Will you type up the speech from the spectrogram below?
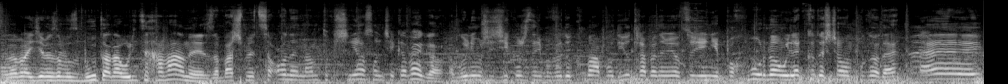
No dobra, idziemy znowu z buta na ulicę Hawany. Zobaczmy, co one nam tu przyniosą ciekawego. Ogólnie muszę dzisiaj korzystać, bo według map od jutra będę miał codziennie pochmurną i lekko deszczową pogodę. Hej!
